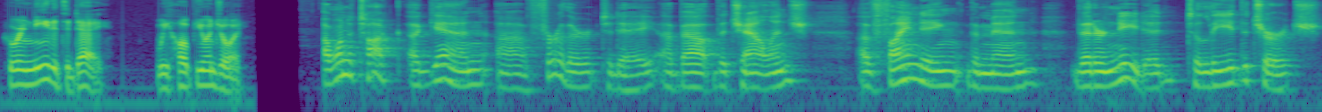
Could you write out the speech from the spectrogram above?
who are needed today. We hope you enjoy. I want to talk again uh, further today about the challenge of finding the men that are needed to lead the church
